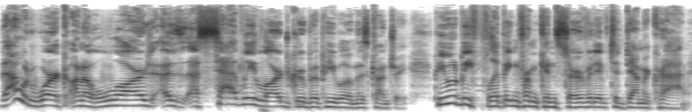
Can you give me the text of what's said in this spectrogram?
that would work on a large, a, a sadly large group of people in this country. People would be flipping from conservative to Democrat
